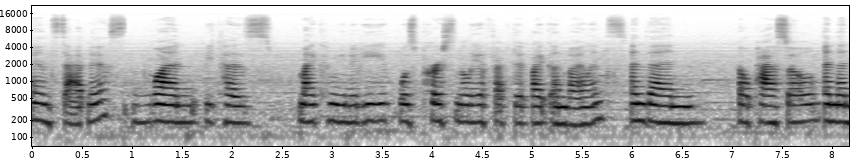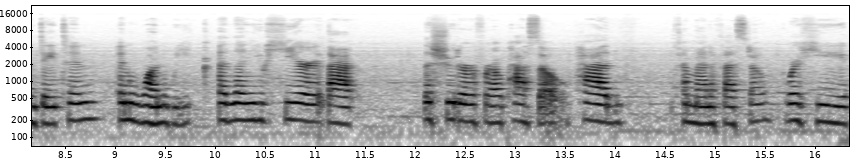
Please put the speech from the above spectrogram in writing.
and sadness. One, because my community was personally affected by gun violence, and then El Paso, and then Dayton in one week. And then you hear that the shooter for El Paso had a manifesto where he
